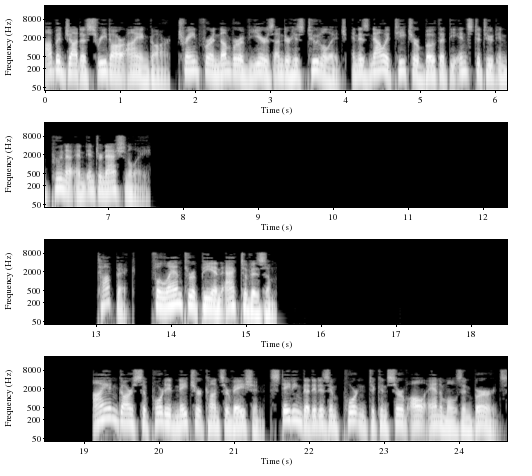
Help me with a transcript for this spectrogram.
Abhijata Sridhar Iyengar, trained for a number of years under his tutelage, and is now a teacher both at the institute in Pune and internationally. Philanthropy and activism Iyengar supported nature conservation, stating that it is important to conserve all animals and birds.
